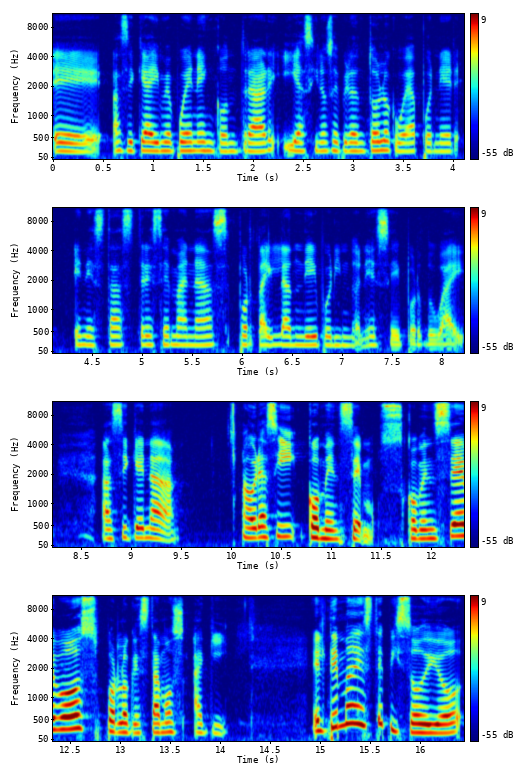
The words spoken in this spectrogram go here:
Eh, así que ahí me pueden encontrar y así no se pierdan todo lo que voy a poner en estas tres semanas por Tailandia y por Indonesia y por Dubai. Así que nada, ahora sí, comencemos. Comencemos por lo que estamos aquí. El tema de este episodio,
